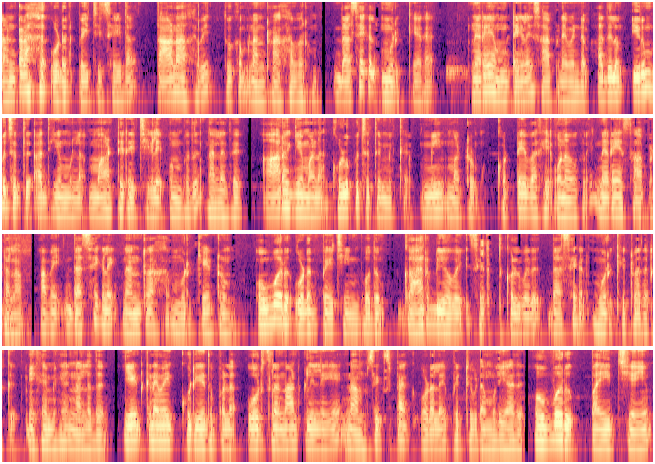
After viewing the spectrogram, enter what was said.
நன்றாக உடற்பயிற்சி செய்தால் தானாகவே தூக்கம் நன்றாக வரும். தசைகள் முறுக்கேற நிறைய முட்டைகளை சாப்பிட வேண்டும். அதிலும் இரும்பு சத்து அதிகமுள்ள மாட்டிறைச்சிகளை உண்பது நல்லது. ஆரோக்கியமான கொழுப்பு சத்து மிக்க மீன் மற்றும் கொட்டை வகை உணவுகளை நிறைய சாப்பிடலாம். அவை தசைகளை நன்றாக முறுக்கேற்றும். ஒவ்வொரு உடற்பயிற்சியின் போதும் கார்டியோவை சேர்த்துக் கொள்வது தசைகள் முறுக்கேற்றுவதற்கு மிக மிக நல்லது. ஏற்கனவே கூறியது போல ஒரு சில நாட்களிலேயே நாம் சிக்ஸ் பேக் உடலை பெற்றுவிட முடியாது. ஒவ்வொரு பயிற்சியையும்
